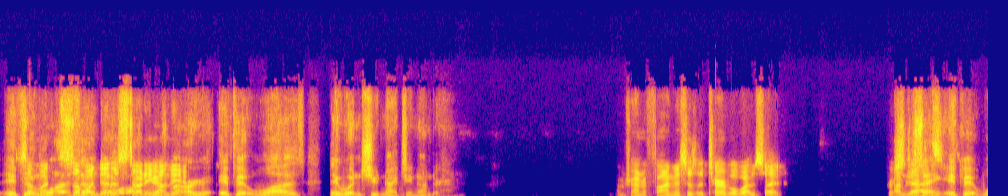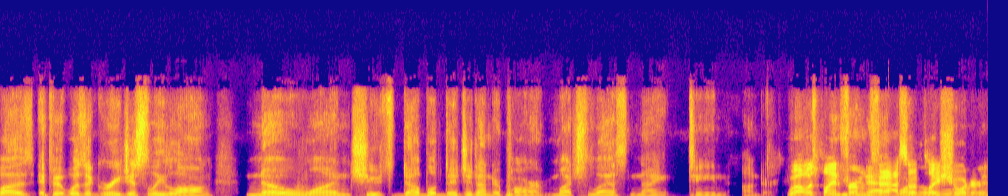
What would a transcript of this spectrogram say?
If someone, was, someone did a study on, on the argument. If it was, they wouldn't shoot 19 under. I'm trying to find this is a terrible website. I'm stats. just saying, if it was if it was egregiously long, no one shoots double digit under par, much less 19 under. Well, it was playing you firm and fast, so it plays shorter.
